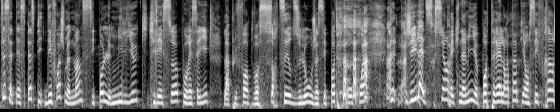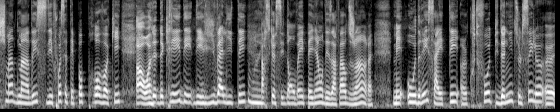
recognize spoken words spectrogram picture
Tu sais, cette espèce. Puis des fois, je me demande si c'est pas le milieu qui crée ça pour essayer. La plus forte va sortir du lot, je sais pas trop quoi. Euh, j'ai eu la discussion avec une amie il y a pas très longtemps, puis on s'est franchement demandé si des fois c'était pas provoqué Ah ouais? de, de créer des, des rivalités parce que c'est donc bien payant ou des affaires du genre. Mais Audrey, ça a été un coup de foudre. Puis Denis, tu le sais, là. euh,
